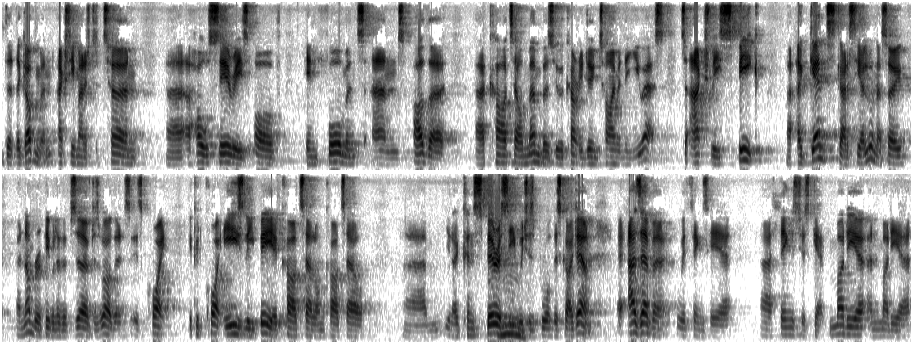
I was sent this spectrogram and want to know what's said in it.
that the government actually managed to turn uh, a whole series of informants and other uh, cartel members who are currently doing time in the US to actually speak uh, against Garcia Luna. So a number of people have observed as well that it's, it's quite it could quite easily be a cartel on cartel, um, you know, conspiracy mm. which has brought this guy down. As ever with things here, uh, things just get muddier and muddier,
